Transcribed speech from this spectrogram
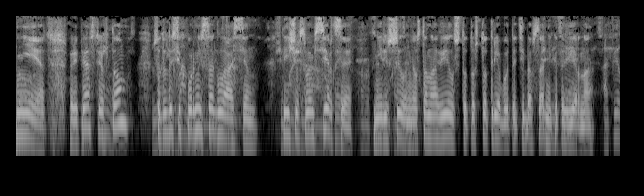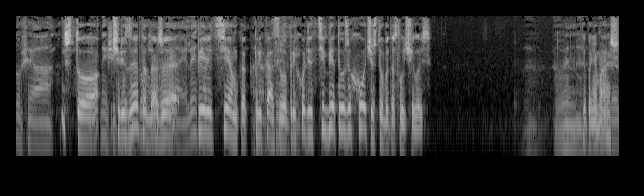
Нет, препятствие в том, что ты до сих пор не согласен. Ты еще в своем сердце не решил, не установил, что то, что требует от тебя всадник, это верно. Что через это даже перед тем, как приказ его приходит к тебе, ты уже хочешь, чтобы это случилось. Ты понимаешь?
